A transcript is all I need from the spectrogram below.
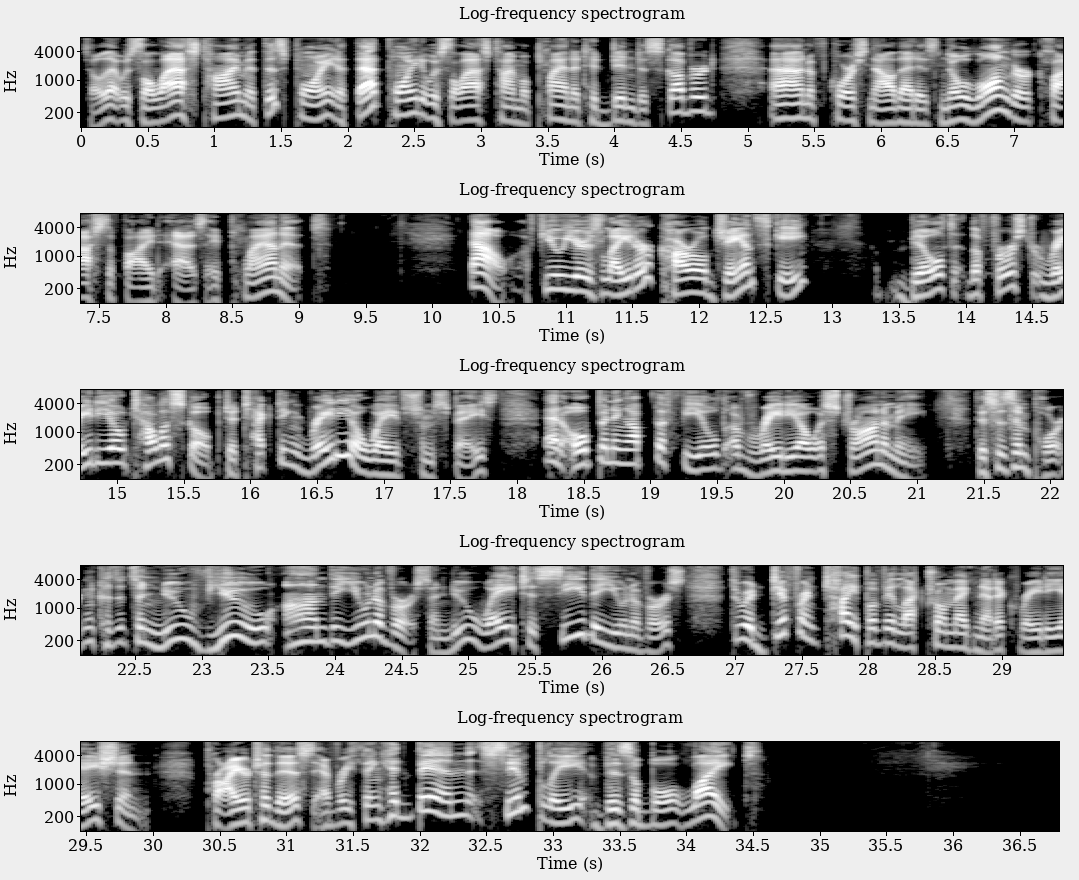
So that was the last time at this point at that point it was the last time a planet had been discovered. And of course now that is no longer classified as a planet. Now a few years later Karl Jansky built the first radio telescope detecting radio waves from space and opening up the field of radio astronomy. This is important because it's a new view on the universe, a new way to see the universe through a different type of electromagnetic radiation. Prior to this, everything had been simply visible light.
